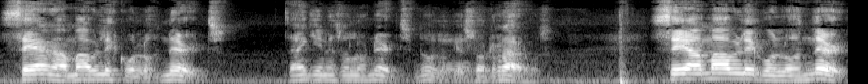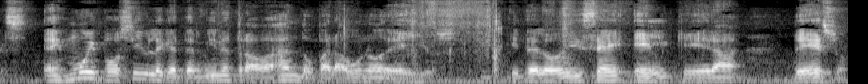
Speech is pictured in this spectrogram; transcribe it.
sean amables con los nerds. ¿Saben quiénes son los nerds? No, los que son raros. Sea amable con los nerds. Es muy posible que termine trabajando para uno de ellos. Y te lo dice él que era de eso.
